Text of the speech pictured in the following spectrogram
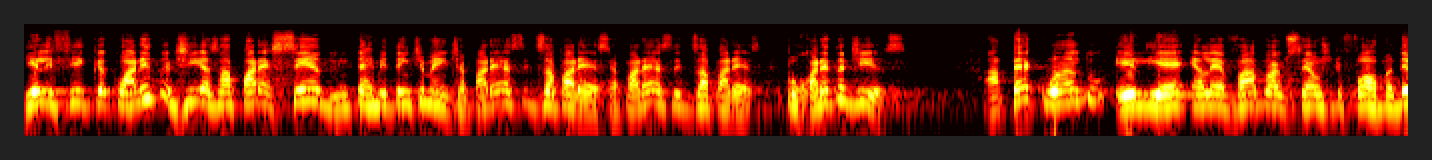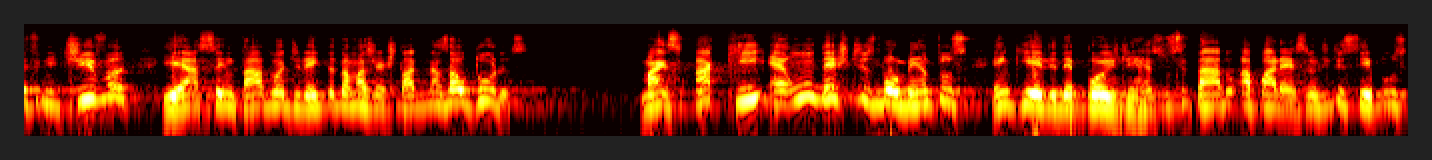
e ele fica 40 dias aparecendo intermitentemente, aparece e desaparece, aparece e desaparece, por 40 dias. Até quando ele é elevado aos céus de forma definitiva e é assentado à direita da majestade nas alturas. Mas aqui é um destes momentos em que ele, depois de ressuscitado, aparece aos discípulos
